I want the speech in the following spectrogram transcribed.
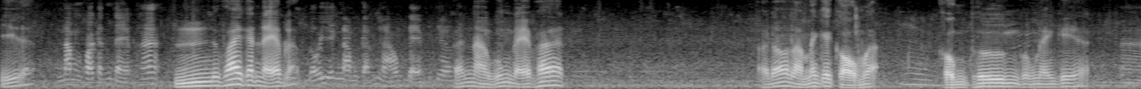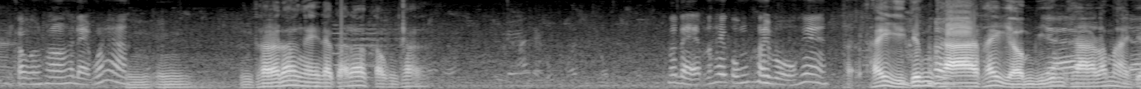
Vậy đó. Năm khoái cảnh đẹp ha. Ừ, thấy cảnh đẹp lắm. Đối với Năm cảnh nào cũng đẹp hết trơn. Cảnh nào cũng đẹp hết. Ở đó là mấy cái cồn đó ừ. cồn thương cồn này kia à, Cần Thơ đẹp quá anh ừ, ừ. Cần thơ đó ngay là cả đó cồn thơ nó đẹp nó thấy cũng hơi buồn ha. Th- thấy gì chúng tha thấy dòm gì chúng Dạ, tha lắm mà chứ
